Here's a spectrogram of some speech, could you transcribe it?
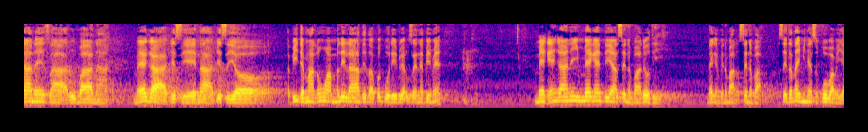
နာနေသာရူပါနာမေဃပစ္စေနာပစ္စယောအဘိဓမ္မာလုံးဝမလစ်လာသေးသောပုဂ္ဂိုလ်တွေအတွက်ဥစ္စာနဲ့ပြင်မယ် မေဂင်္ဂာနိမေဂင်တရားစေနပါတို့သည်မေဂင်ဘယ်နှပါတော့စေနပါစေတသိက်မိနဲ့ဆို၉ပါးပဲရ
